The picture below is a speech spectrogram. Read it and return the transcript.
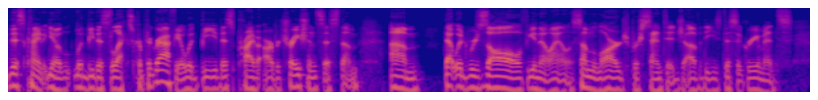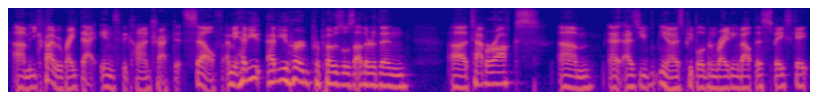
this kind of you know would be this lex cryptographia would be this private arbitration system um, that would resolve you know know some large percentage of these disagreements. Um, you could probably write that into the contract itself. I mean, have you have you heard proposals other than uh, Tabarrok's um, as you you know as people have been writing about this space, Kate?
